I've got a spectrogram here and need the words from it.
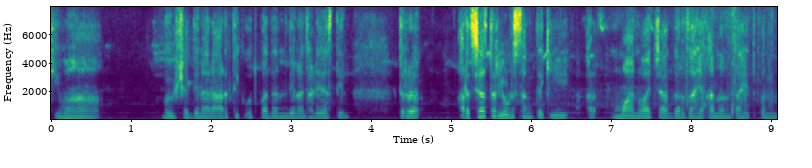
किंवा भविष्यात देणारं आर्थिक उत्पादन देणारे झाडे असतील. तर अर्थशास्त्र एवढं सांगतं की मानवाच्या गरजा ह्या अनंत आहेत पण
